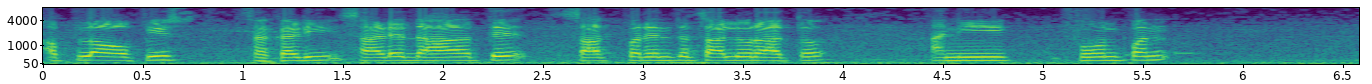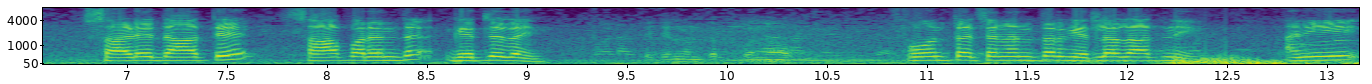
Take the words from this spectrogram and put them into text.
आपलं ऑफिस सकाळी साडेदहा ते सातपर्यंत चालू राहतं. आणि फोन पण साडेदहा ते सहापर्यंत घेतले जाईल. त्याच्यानंतर फोन त्याच्यानंतर घेतला जात नाही. आणि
